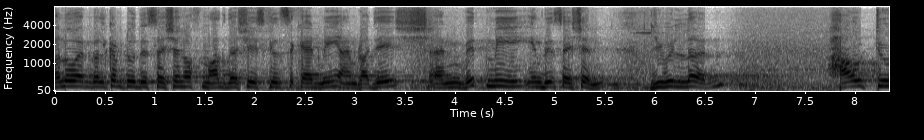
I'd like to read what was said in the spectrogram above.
Hello and welcome to this session of Margdarshi Skills Academy. I am Rajesh and with me in this session you will learn how to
